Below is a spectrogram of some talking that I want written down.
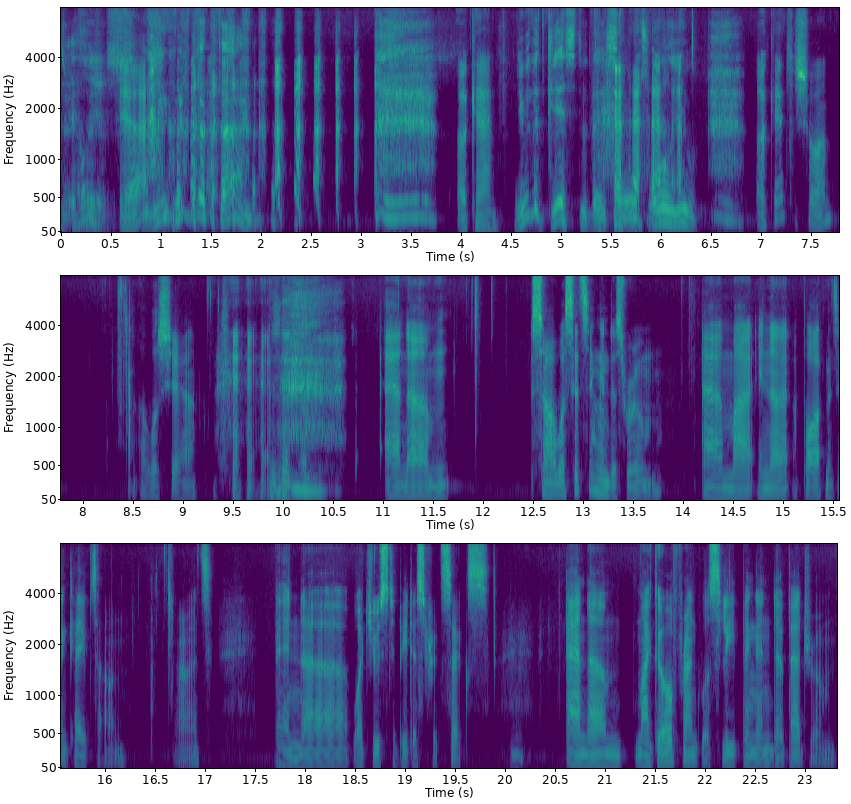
Yeah. Hell yes. Yeah. We, we've got time. Okay. You're the guest today, so it's all you. Okay, for sure. I will share. and um, so I was sitting in this room um, uh, in an apartment in Cape Town, all right, in uh, what used to be District 6. And um, my girlfriend was sleeping in the bedroom.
